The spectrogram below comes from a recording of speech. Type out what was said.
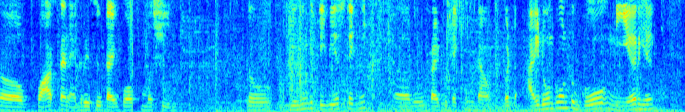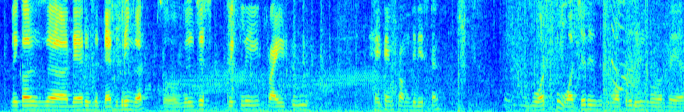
uh, fast and aggressive type of machine. So using the TVS technique uh, we will try to take him down. But I don't want to go near him because uh, there is a Deathbringer so we'll just quickly try to hit him from the distance. What the watcher is watcher doing over there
